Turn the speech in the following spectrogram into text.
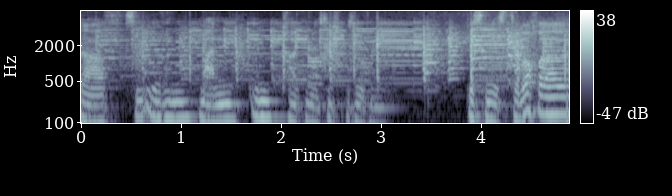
darf sie ihren Mann im Krankenhaus nicht besuchen. Bis nächste Woche.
